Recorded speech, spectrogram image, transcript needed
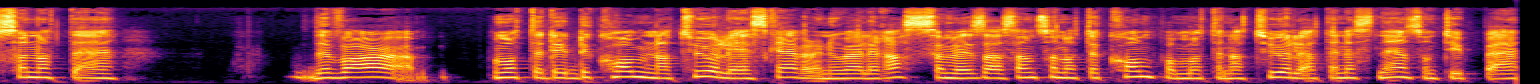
Sånn at det, det var måte, det, det kom naturlig, jeg skrev den jo veldig raskt, som jeg sa, sant? sånn at det kom på en måte naturlig, at det nesten er en sånn type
